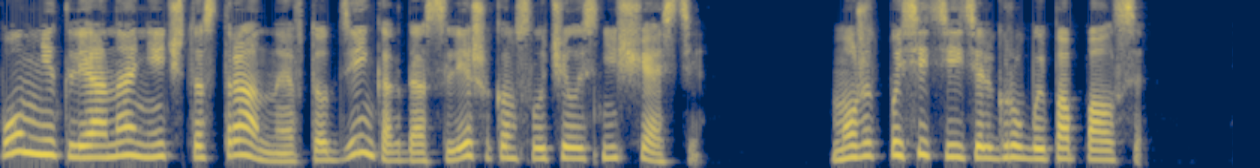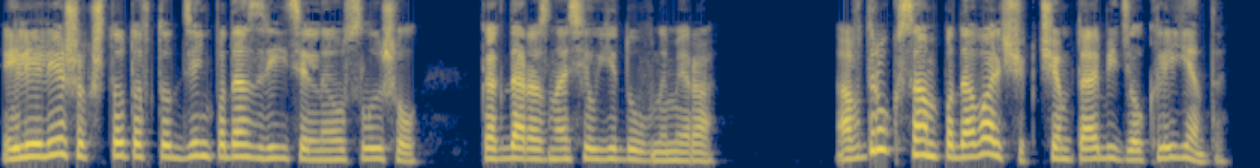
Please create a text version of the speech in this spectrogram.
Помнит ли она нечто странное в тот день, когда с Лешиком случилось несчастье? Может, посетитель грубый попался, или Лешек что-то в тот день подозрительное услышал, когда разносил еду в номера. А вдруг сам подавальщик чем-то обидел клиента?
